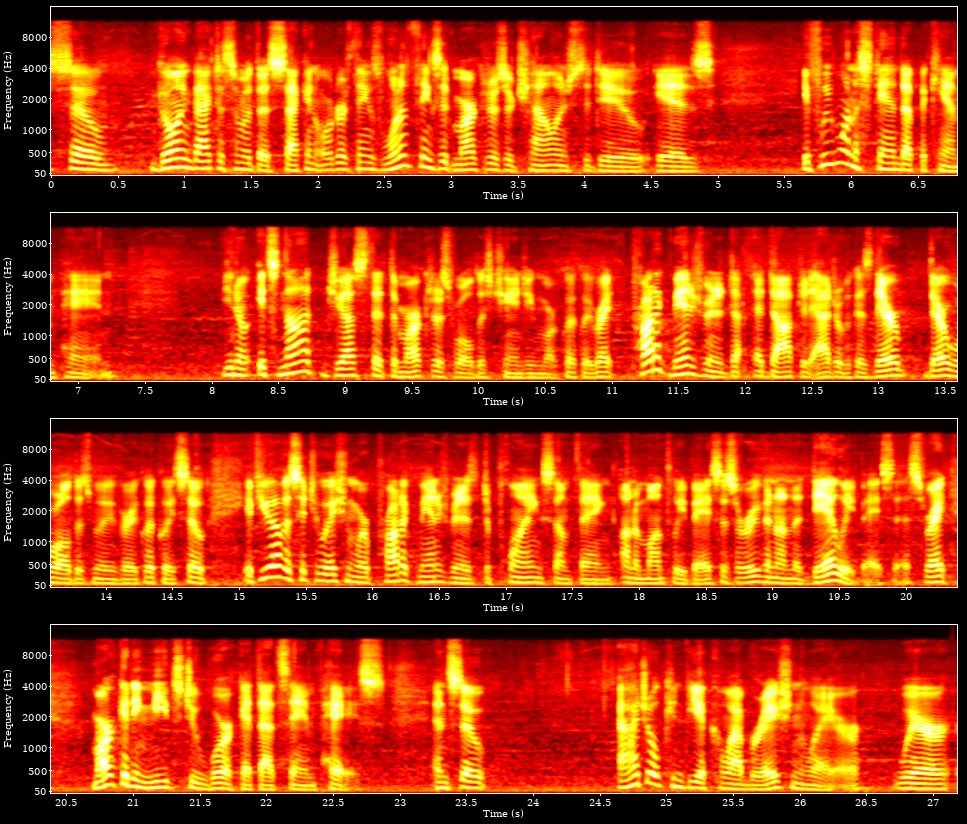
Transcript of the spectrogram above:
so going back to some of those second order things, one of the things that marketers are challenged to do is, if we want to stand up a campaign, you know, it's not just that the marketer's world is changing more quickly, right? Product management ad adopted Agile because their, their world is moving very quickly. So if you have a situation where product management is deploying something on a monthly basis or even on a daily basis, right? Marketing needs to work at that same pace. And so Agile can be a collaboration layer where,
